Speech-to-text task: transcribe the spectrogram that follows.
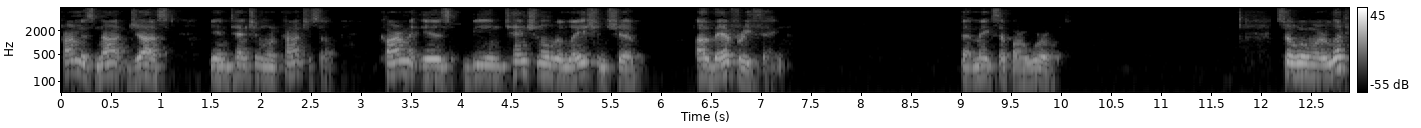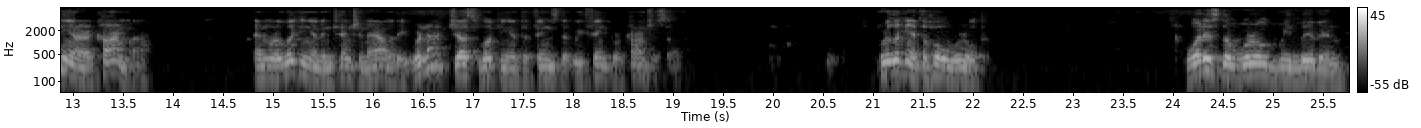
Karma is not just the intention we're conscious of. Karma is the intentional relationship of everything that makes up our world. So when we're looking at our karma and we're looking at intentionality, we're not just looking at the things that we think we're conscious of. We're looking at the whole world. What is the world we live in?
